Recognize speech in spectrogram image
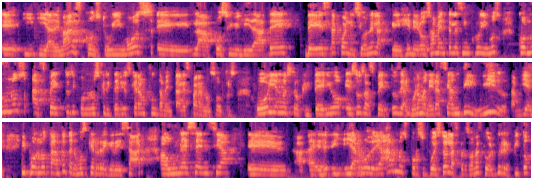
eh, y, además construimos eh, la posibilidad de, de esta coalición en la que generosamente les incluimos con unos aspectos y con unos criterios que eran fundamentales para nosotros. Hoy en nuestro criterio esos aspectos de alguna manera se han diluido también y por lo tanto tenemos que regresar a una esencia eh, y a rodearnos, por supuesto, de las personas que, vuelvo y repito,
